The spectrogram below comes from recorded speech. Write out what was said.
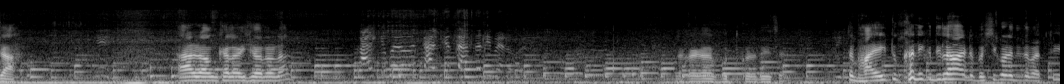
যা। আর রং খেলা কি হলো না? দেখো এখানে ভূত করে দিয়েছে। তো ভাই একটুখানি দিলে হয় একটু বেশি করে দিতে পারতি?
